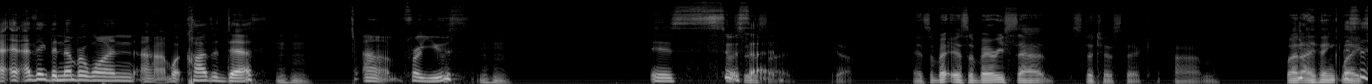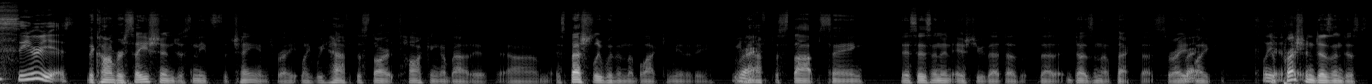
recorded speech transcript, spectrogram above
And I think the number one, um, what cause of death hmm um, for youth hmm is suicide. Yeah, it's a ve- it's a very sad statistic. Um, but I think like This like is serious. the conversation just needs to change, right? Like we have to start talking about it, um, especially within the Black community. We Right. have to stop saying this isn't an issue that does that doesn't affect us, right? Right. Like Clearly. depression doesn't dis-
